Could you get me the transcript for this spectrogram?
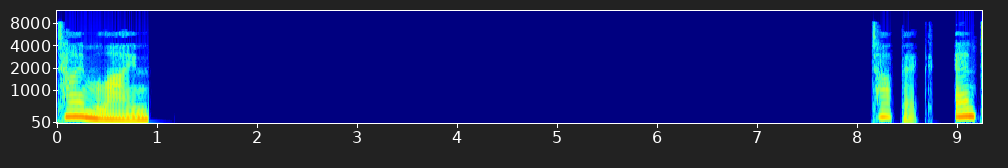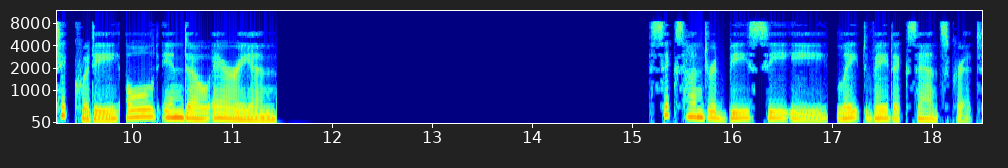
Timeline Antiquity Old Indo-Aryan 600 BCE, Late Vedic Sanskrit.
